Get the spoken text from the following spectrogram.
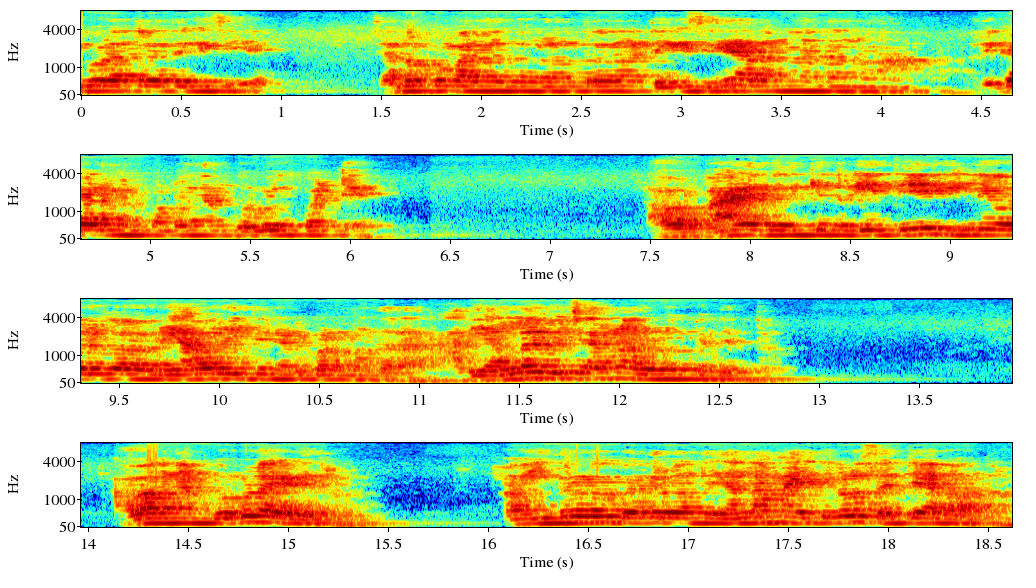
ಇವ್ರ ಹತ್ರ ತೆಗಿಸಿ, ಚಂದ್ರಕುಮಾರ್ ಹತ್ರ ತೆಗಿಸಿ ಅದನ್ನ ನಾನು ರೆಕಾರ್ಡ್ ಮಾಡ್ಕೊಂಡು ನಮ್ಮ ಗುರುಗಳಿಗೆ ಕೊಟ್ಟೆ. ಅವ್ರು ಬಾಳೆ ಬದುಕಿದ ರೀತಿ ಇಲ್ಲಿವರೆಗೂ ಅವ್ರು ಯಾವ ರೀತಿ ನಡ್ಕೊಂಡು ಬಂದಾರ, ಅದು ಎಲ್ಲ ವಿಚಾರನೂ ಅದ್ರೊಳಗೆ ಬಂದಿತ್ತು. ಅವಾಗ ನಮ್ಮ ಗುರುಗಳ ಹೇಳಿದ್ರು ಇದ್ರೊಳಗೆ ಬಂದಿರುವಂತ ಎಲ್ಲ ಮಾಹಿತಿಗಳು ಸತ್ಯ ಅದಾವ ಅಂದ್ರು.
